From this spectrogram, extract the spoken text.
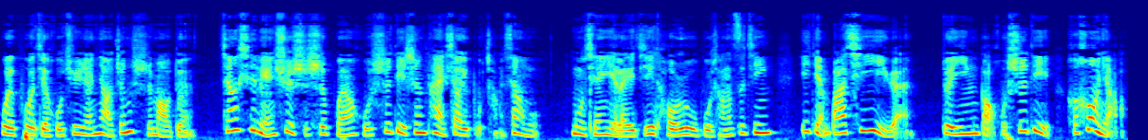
为破解湖区人鸟争食矛盾。江西连续实施鄱阳湖湿地生态效益补偿项目，目前已累计投入补偿资金一点八七亿元，对因保护湿地和候鸟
